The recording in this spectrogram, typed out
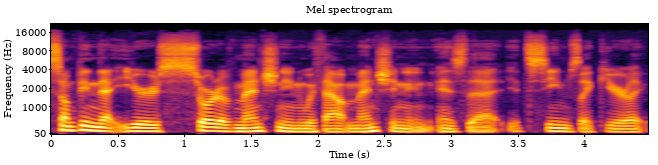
something that you're sort of mentioning without mentioning is that it seems like you're like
